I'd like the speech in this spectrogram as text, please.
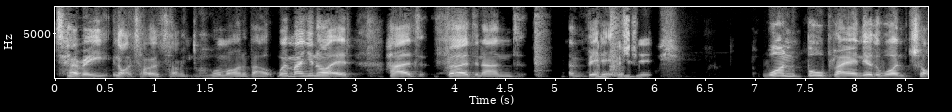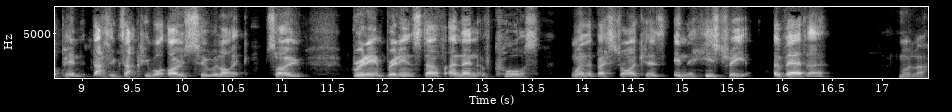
Terry, not Terry, what am I on about? When Man United had Ferdinand and Vidic, and Vidic. one ball playing, the other one chopping. That's exactly what those two were like. So brilliant, brilliant stuff. And then, of course, one of the best strikers in the history of ever, Muller.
